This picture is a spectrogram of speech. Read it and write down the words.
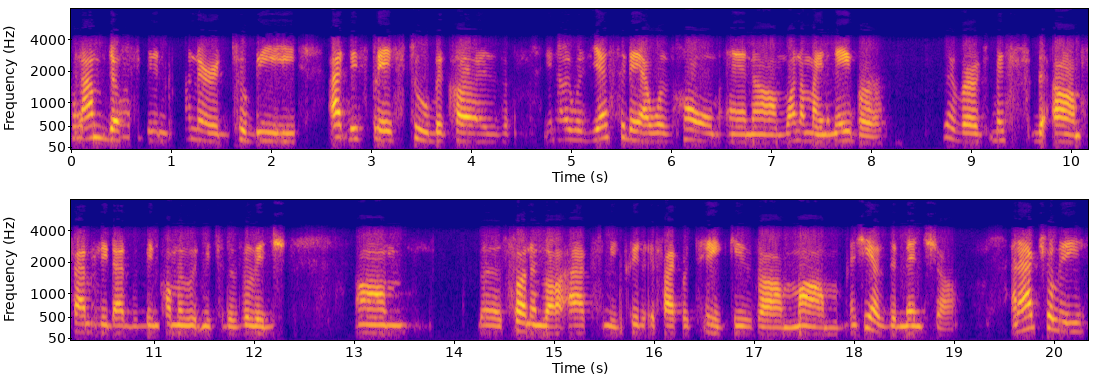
And I'm just been honored to be at this place too because you know it was yesterday I was home and um one of my neighbor whoever miss the um family that had been coming with me to the village um the son in law asked me could if I could take his um mom and she has dementia and actually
